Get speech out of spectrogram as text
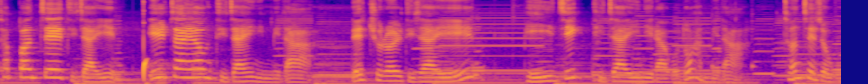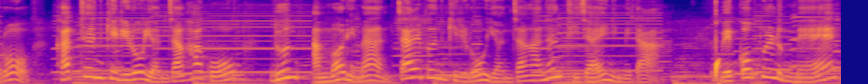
첫 번째 디자인, 일자형 디자인입니다. 내추럴 디자인, 베이직 디자인이라고도 합니다. 전체적으로 같은 길이로 연장하고 눈 앞머리만 짧은 길이로 연장하는 디자인입니다. 외꺼풀 눈매,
